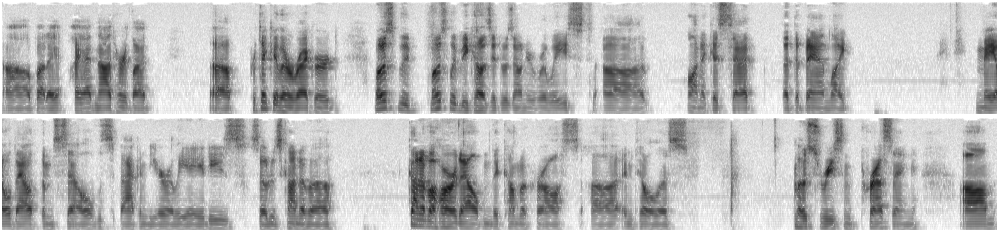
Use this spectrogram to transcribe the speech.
uh, but I, I had not heard that uh, particular record mostly mostly because it was only released uh, on a cassette that the band like mailed out themselves back in the early 80s so it was kind of a kind of a hard album to come across uh, until this most recent pressing. Um,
